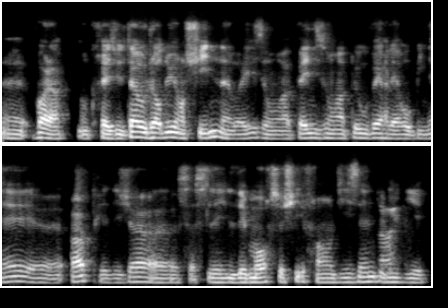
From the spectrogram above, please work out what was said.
Euh, voilà, donc résultat, aujourd'hui en Chine, ils ont à peine ils ont un peu ouvert les robinets, hop, il y a déjà, ça, les, morts se chiffrent en dizaines de milliers.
